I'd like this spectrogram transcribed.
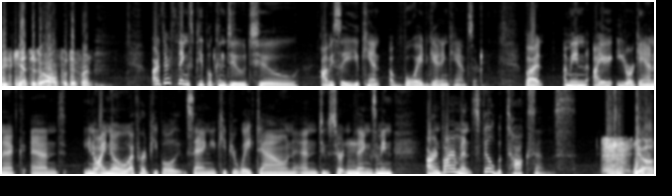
these cancers are also different. Are there things people can do to? Obviously, you can't avoid getting cancer, but I mean, I eat organic and you know, I know I've heard people saying you keep your weight down and do certain mm. things. I mean, our environment's filled with toxins. Yeah,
